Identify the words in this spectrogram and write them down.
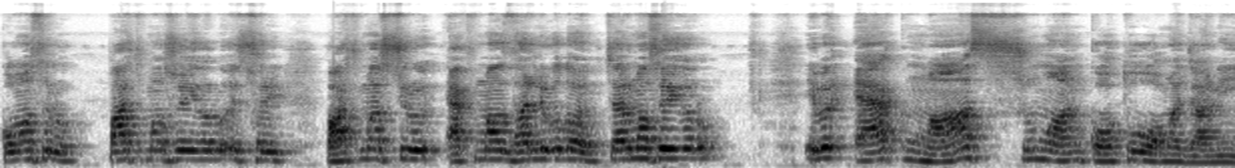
ক মাস হলো? পাঁচ মাস হয়ে গেল। সরি পাঁচ মাস ছিল, এক মাস ধারলে কত হয়? চার মাস হয়ে গেল। এবার এক মাস সমান কত আমরা জানি?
